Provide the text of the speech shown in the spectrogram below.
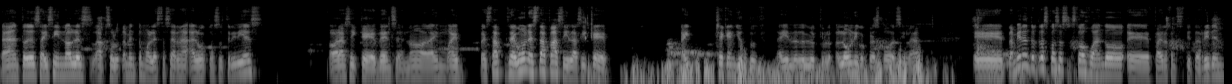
Ah, entonces ahí sí no les absolutamente molesta hacer algo con sus 3DS. Ahora sí que dense, ¿no? Hay, hay- está, según está fácil, así que chequen YouTube. Ahí lo, lo único que les puedo decir, ¿verdad? Eh, también, entre otras cosas, he estado jugando eh, Final Fantasy Tita Rhythm.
